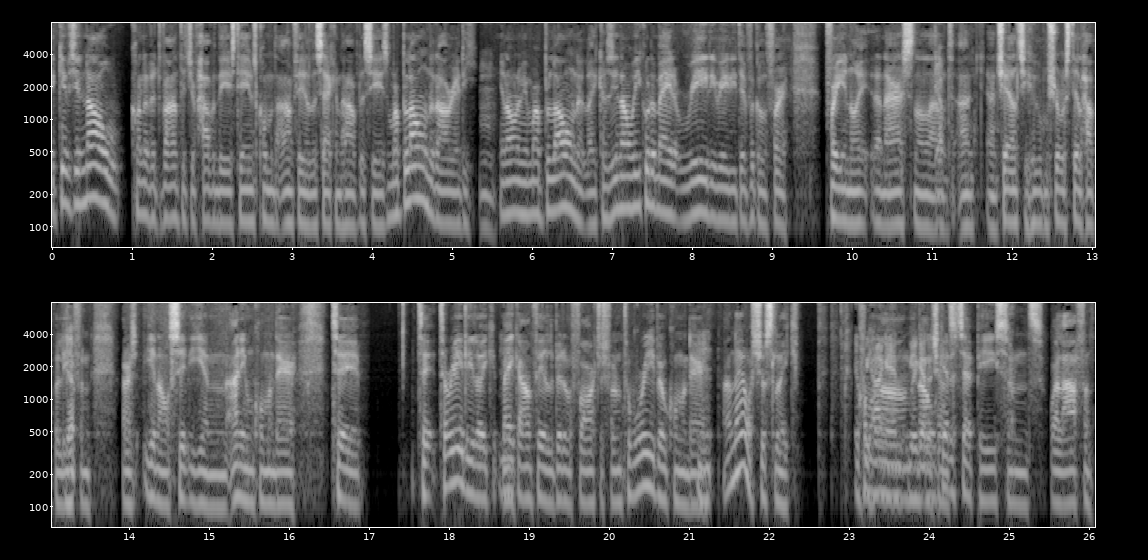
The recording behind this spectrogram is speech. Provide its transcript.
It gives you no kind of advantage of having these teams coming to Anfield the second half of the season. We're blowing it already. Mm. You know what I mean? We're blowing it, like because you know we could have made it really, really difficult for for United and Arsenal and, and, and Chelsea, who I'm sure still have belief Yep. in, or you know City and anyone coming there to to to really like make Anfield a bit of a fortress for them to worry about coming there. And now it's just like If we hang in, we get know, a chance. Get a set piece, and we're laughing.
